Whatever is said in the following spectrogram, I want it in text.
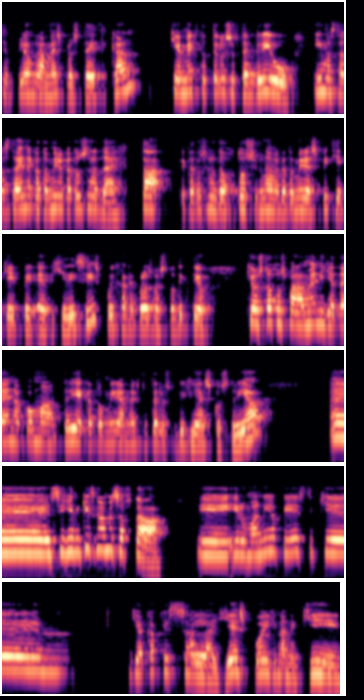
επιπλέον γραμμές προσθέθηκαν και μέχρι το τέλος Σεπτεμβρίου ήμασταν στα 1.148 συγγνώμη, εκατομμύρια σπίτια και επι- επιχειρήσεις που είχαν πρόσβαση στο δίκτυο και ο στόχος παραμένει για τα 1,3 εκατομμύρια μέχρι το τέλος του 2023. Ε, σε γενικές γραμμές αυτά. Η, η Ρουμανία πιέστηκε μ, για κάποιες αλλαγές που έγιναν εκεί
